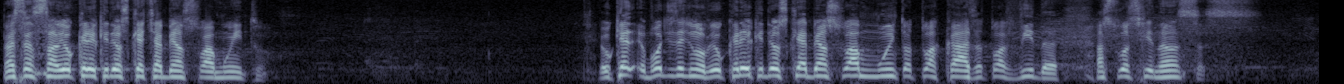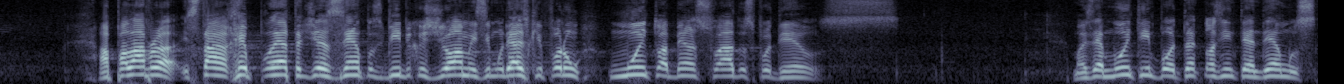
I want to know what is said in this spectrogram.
Presta atenção, eu creio que Deus quer te abençoar muito. Eu, quero, eu vou dizer de novo, eu creio que Deus quer abençoar muito a tua casa, a tua vida, as suas finanças. A palavra está repleta de exemplos bíblicos de homens e mulheres que foram muito abençoados por Deus. Mas é muito importante nós entendermos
